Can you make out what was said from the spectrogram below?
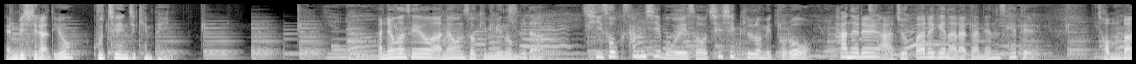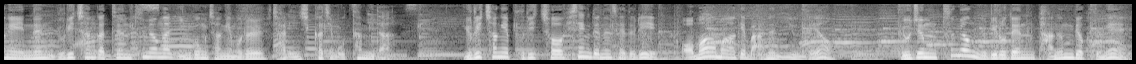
MBC 라디오 Good Change 캠페인 안녕하세요. 아나운서 김민호입니다. 시속 35에서 70km로 하늘을 아주 빠르게 날아가는 새들. 전방에 있는 유리창 같은 투명한 인공 장애물을 잘 인식하지 못합니다. 유리창에 부딪혀 희생되는 새들이 어마어마하게 많은 이유인데요. 요즘 투명 유리로 된 방음벽 등에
